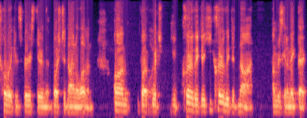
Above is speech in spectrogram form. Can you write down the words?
totally conspiracy theory that Bush did 9/11, um, but Boy. which he clearly did. He clearly did not. I'm just going to make that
